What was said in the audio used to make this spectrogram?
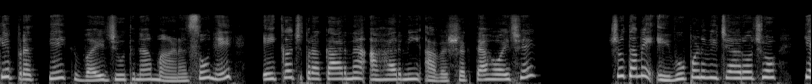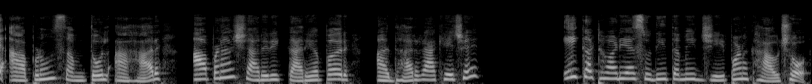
કે પ્રત્યેક વય જૂથના માણસોને એક જ પ્રકારના આહારની આવશ્યકતા હોય છે? શું તમે એવું પણ વિચારો છો કે આપણો સમતોલ આહાર આપણા શારીરિક કાર્ય પર આધાર રાખે છે? એક અઠવાડિયા સુધી તમે જે પણ ખાઓ છો,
